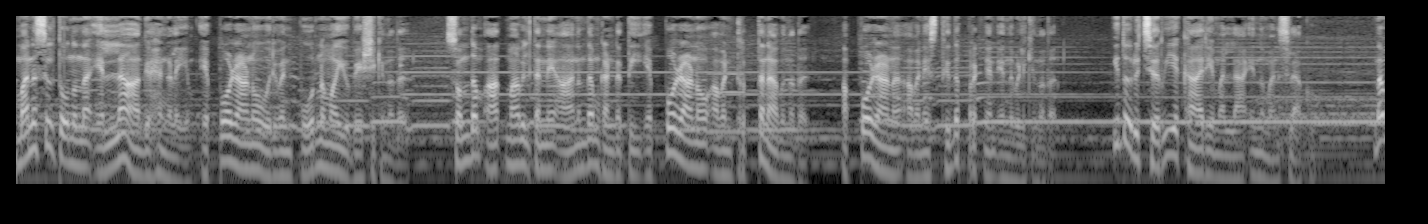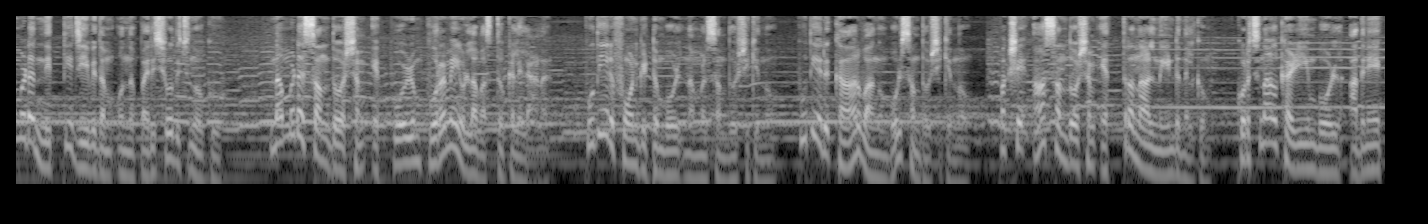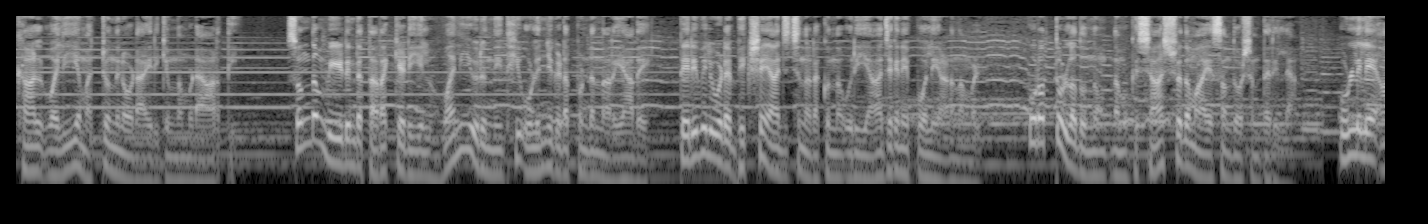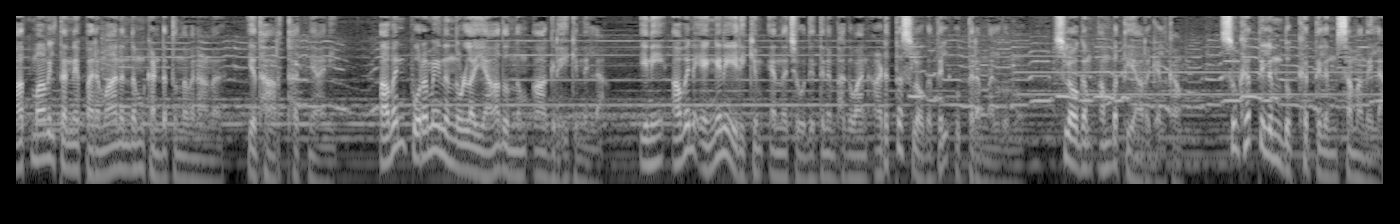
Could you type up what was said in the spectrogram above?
മനസ്സിൽ തോന്നുന്ന എല്ലാ ആഗ്രഹങ്ങളെയും എപ്പോഴാണോ ഒരുവൻ പൂർണമായി ഉപേക്ഷിക്കുന്നത്? സ്വന്തം ആത്മാവിൽ തന്നെ ആനന്ദം കണ്ടെത്തി എപ്പോഴാണോ അവൻ തൃപ്തനാകുന്നത്? അപ്പോഴാണ് അവനെ സ്ഥിതപ്രജ്ഞൻ എന്ന് വിളിക്കുന്നത്. ഇതൊരു ചെറിയ കാര്യമല്ല എന്ന് മനസ്സിലാക്കൂ. നമ്മുടെ നിത്യജീവിതം ഒന്ന് പരിശോധിച്ചു നോക്കൂ. നമ്മുടെ സന്തോഷം എപ്പോഴും പുറമേയുള്ള വസ്തുക്കളിലാണ്. പുതിയൊരു ഫോൺ കിട്ടുമ്പോൾ നമ്മൾ സന്തോഷിക്കുന്നു. പുതിയൊരു കാർ വാങ്ങുമ്പോൾ സന്തോഷിക്കുന്നു. പക്ഷേ ആ സന്തോഷം എത്ര നാൾ നീണ്ടു നിൽക്കും? കുറച്ചുനാൾ കഴിയുമ്പോൾ അതിനേക്കാൾ വലിയ മറ്റൊന്നിനോടായിരിക്കും നമ്മുടെ ആർത്തി. സ്വന്തം വീടിന്റെ തറയ്ക്കടിയിൽ വലിയൊരു നിധി ഒളിഞ്ഞുകിടപ്പുണ്ടെന്നറിയാതെ തെരുവിലൂടെ ഭിക്ഷയാചിച്ചു നടക്കുന്ന ഒരു യാചകനെ പോലെയാണ് നമ്മൾ. പുറത്തുള്ളതൊന്നും നമുക്ക് ശാശ്വതമായ സന്തോഷം തരില്ല. ഉള്ളിലെ ആത്മാവിൽ തന്നെ പരമാനന്ദം കണ്ടെത്തുന്നവനാണ് യഥാർത്ഥ ജ്ഞാനി അവൻ പുറമേ നിന്നുള്ള യാതൊന്നും ആഗ്രഹിക്കുന്നില്ല. ഇനി അവൻ എങ്ങനെയിരിക്കും എന്ന ചോദ്യത്തിന് ഭഗവാൻ അടുത്ത ശ്ലോകത്തിൽ ഉത്തരം നൽകുന്നു. ശ്ലോകം അമ്പത്തിയാറ് കേൾക്കാം. സുഖത്തിലും ദുഃഖത്തിലും സമനില.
